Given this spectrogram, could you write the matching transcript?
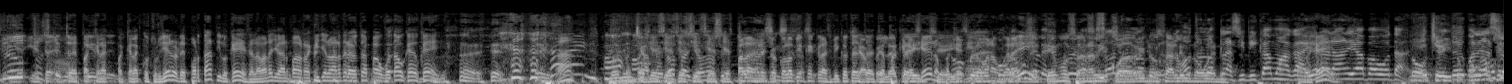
brutos, que entonces, ¿para qué, la, para la construyeron? ¿Es portátil o qué? ¿Se la van a llevar para Barranquilla y la van a traer otra para Bogotá o qué? ¿O qué? ¿Ah? Es para la selección Colombia que clasificó, ¿para qué la hicieron? ¿Para qué Cheito, si lo van a jugar ahí? metemos a la licuadora y no sale uno bueno. clasificamos acá y ¿Para ahora la van a llevar Eh, Cheito, ¿cuál es la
